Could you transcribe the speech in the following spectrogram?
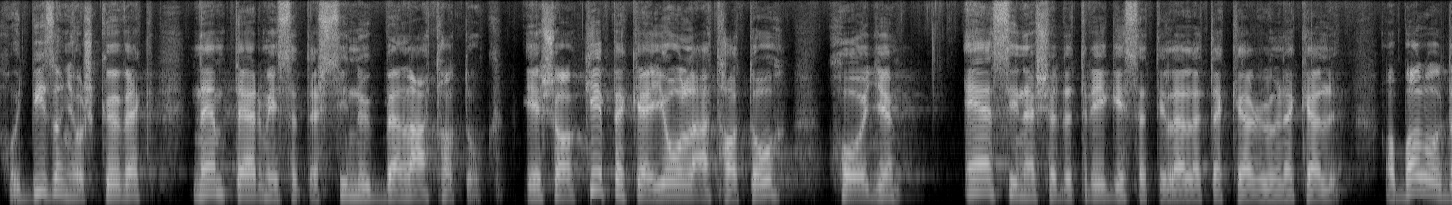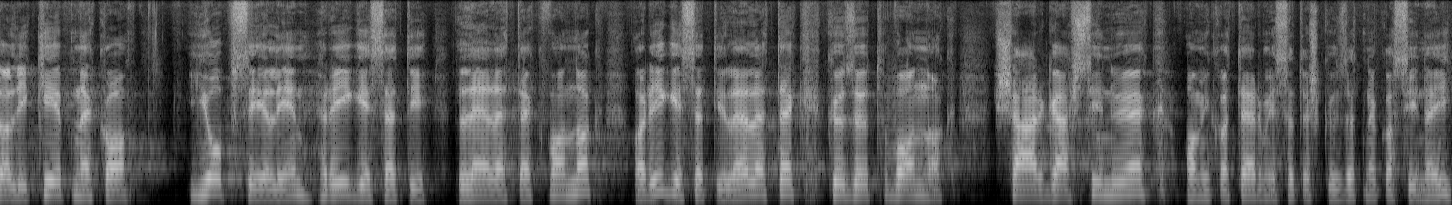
hogy bizonyos kövek nem természetes színükben láthatók. És a képeken jól látható, hogy elszínesedett régészeti leletek kerülnek elő. A baloldali képnek a jobb szélén régészeti leletek vannak. A régészeti leletek között vannak sárgás színűek, amik a természetes közetnek a színei,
